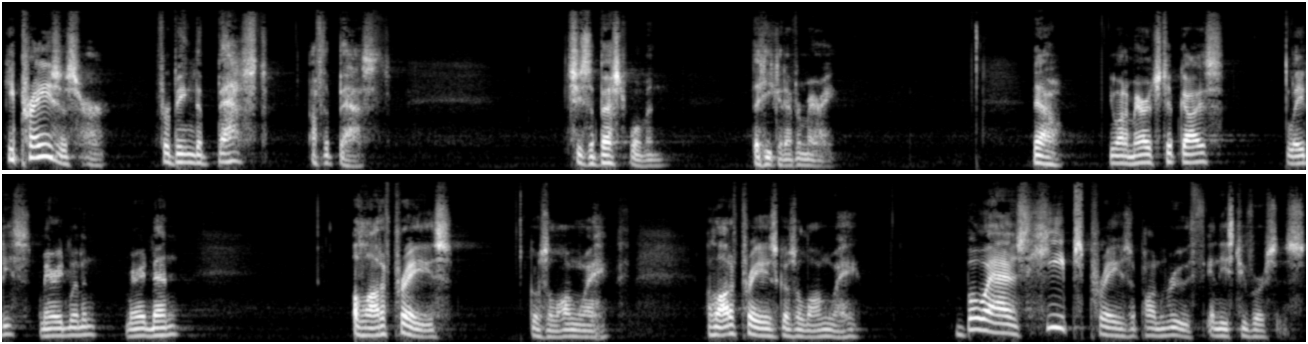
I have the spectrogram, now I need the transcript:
He praises her for being the best of the best. She's the best woman that he could ever marry. Now, you want a marriage tip, guys? Ladies, married women, married men? A lot of praise goes a long way. A lot of praise goes a long way. Boaz heaps praise upon Ruth in these two verses.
